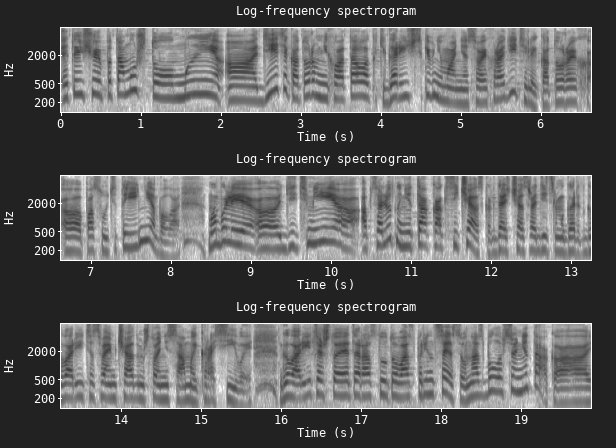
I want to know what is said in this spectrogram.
это еще и потому, что мы а, дети, которым не хватало категорически внимания своих родителей, которых, а, по сути-то, и не было. Мы были детьми абсолютно не так, как сейчас, когда сейчас родителям говорят, говорите своим чадам, что они самые красивые, говорите, что это растут у вас принцессы. У нас было все не так. а,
